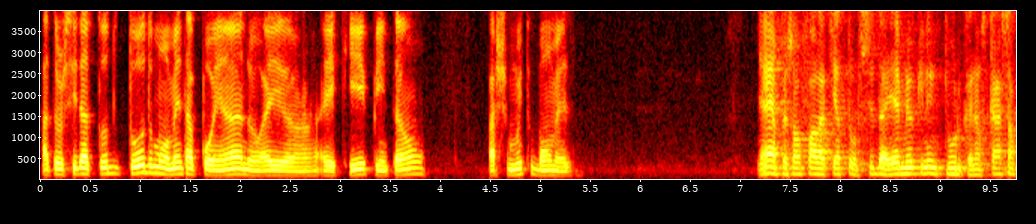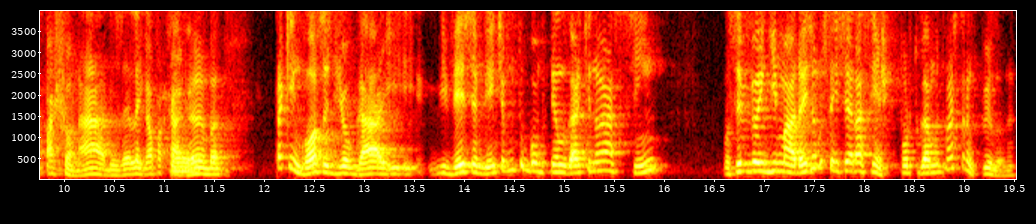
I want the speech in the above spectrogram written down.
a torcida todo, todo momento apoiando a, a equipe, então acho muito bom mesmo. É, o pessoal fala que a torcida aí é meio que nem turca, né? Os caras são apaixonados, é legal pra caramba. Para quem gosta de jogar e viver esse ambiente é muito bom, porque tem lugar que não é assim. Você viveu em Guimarães, eu não sei se era assim, acho que Portugal é muito mais tranquilo, né?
